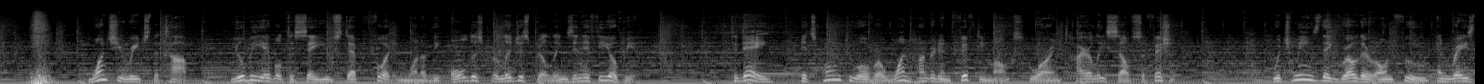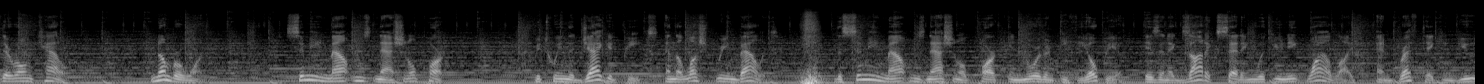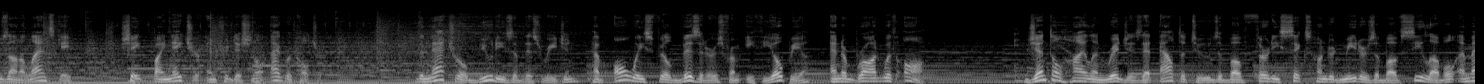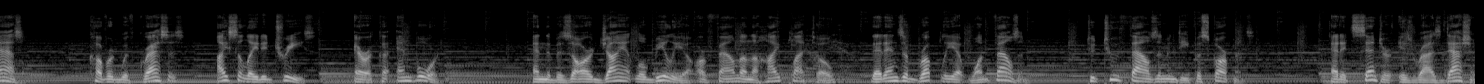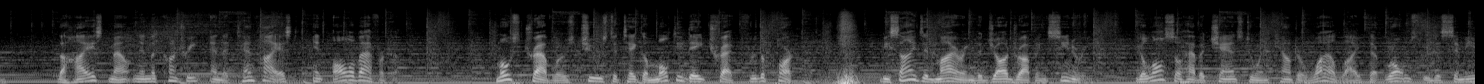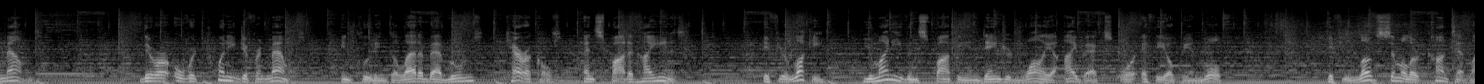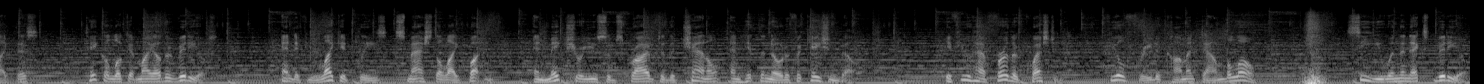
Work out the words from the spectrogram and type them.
Once you reach the top, you'll be able to say you've stepped foot in one of the oldest religious buildings in Ethiopia. Today, it's home to over 150 monks who are entirely self-sufficient, which means they grow their own food and raise their own cattle. Number 1. Simien Mountains National Park. Between the jagged peaks and the lush green valleys, the Simien Mountains National Park in northern Ethiopia is an exotic setting with unique wildlife and breathtaking views on a landscape shaped by nature and traditional agriculture. The natural beauties of this region have always filled visitors from Ethiopia and abroad with awe. Gentle highland ridges at altitudes above 3,600 meters above sea level Amazel, covered with grasses, isolated trees, erica arborea. And the bizarre giant lobelia are found on the high plateau oh, that ends abruptly at 1,000 to 2,000 in deep escarpments. At its center is Ras Dashen, the highest mountain in the country and the 10th highest in all of Africa. Most travelers choose to take a multi-day trek through the park. Besides admiring the jaw-dropping scenery, you'll also have a chance to encounter wildlife that roams through the Simien Mountains. There are over 20 different mammals, including Gelada baboons, caracals, and spotted hyenas. If you're lucky, you might even spot the endangered Walia ibex or Ethiopian wolf. If you love similar content like this, take a look at my other videos. And if you like it, please smash the like button and make sure you subscribe to the channel and hit the notification bell. If you have further questions, feel free to comment down below. See you in the next video.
